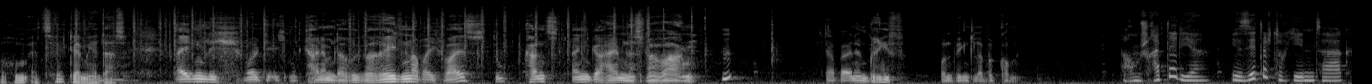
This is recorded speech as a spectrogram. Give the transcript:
Warum erzählt er mir das? Eigentlich wollte ich mit keinem darüber reden, aber ich weiß, du kannst ein Geheimnis bewahren. Hm? Ich habe einen Brief von Winkler bekommen. Warum schreibt er dir? Ihr seht euch doch jeden Tag.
